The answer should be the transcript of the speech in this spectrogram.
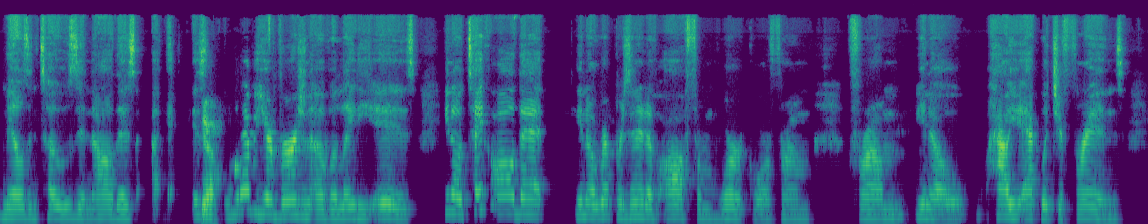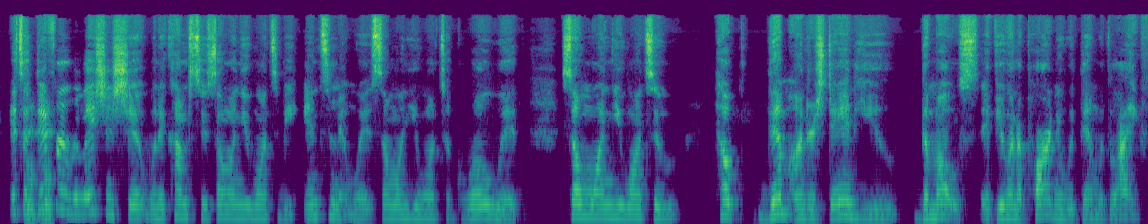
nails and toes and all this uh, is yeah. whatever your version of a lady is you know take all that you know representative off from work or from from you know how you act with your friends it's a mm-hmm. different relationship when it comes to someone you want to be intimate with, someone you want to grow with, someone you want to help them understand you the most if you're going to partner with them with life.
